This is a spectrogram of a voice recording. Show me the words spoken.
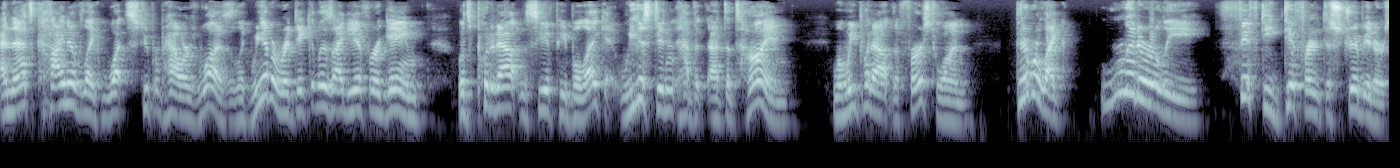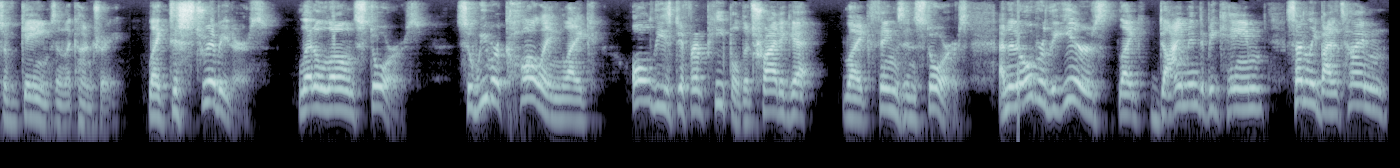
And that's kind of like what Superpowers was. Like we have a ridiculous idea for a game. Let's put it out and see if people like it. We just didn't have it at the time when we put out the first one. There were like literally 50 different distributors of games in the country, like distributors, let alone stores. So we were calling like all these different people to try to get like things in stores. And then over the years, like Diamond became suddenly by the time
